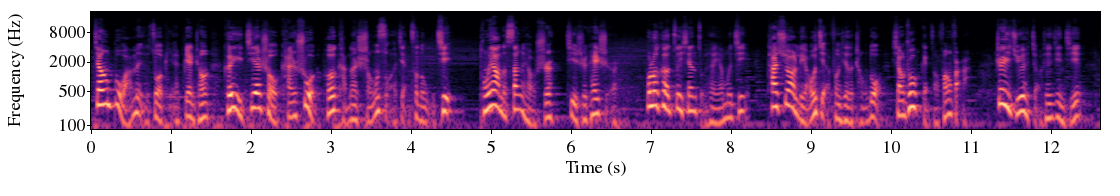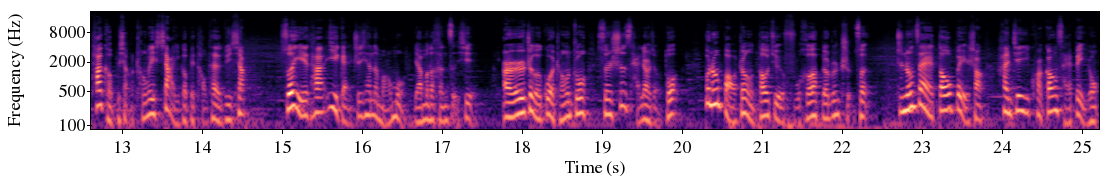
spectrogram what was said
将不完美的作品变成可以接受砍树和砍断绳索检测的武器。同样的三个小时计时开始，布洛克最先走向研磨机，他需要了解缝隙的程度，想出改造方法。这一局侥幸晋级，他可不想成为下一个被淘汰的对象，所以他一改之前的盲目，研磨得很仔细。而这个过程中损失材料较多，不能保证刀具符合标准尺寸，只能在刀背上焊接一块钢材备用。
